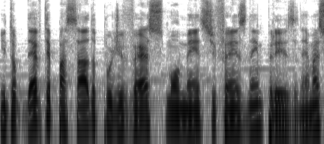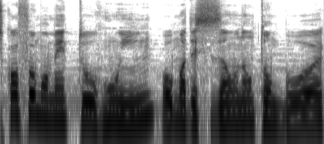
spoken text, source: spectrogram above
então deve ter passado por diversos momentos diferentes na empresa, né? Mas qual foi o momento ruim ou uma decisão não tão boa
